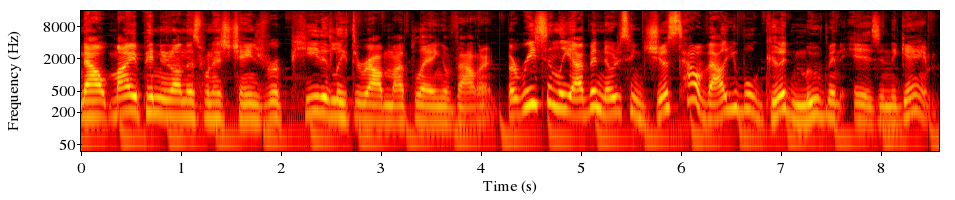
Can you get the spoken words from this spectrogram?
Now, my opinion on this one has changed repeatedly throughout my playing of Valorant, but recently I've been noticing just how valuable good movement is in the game.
